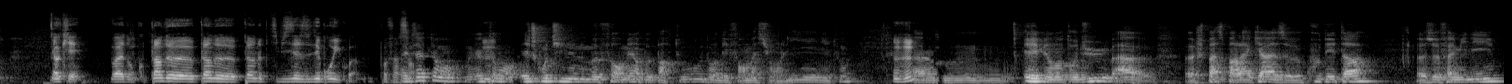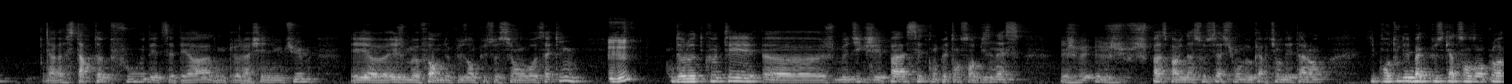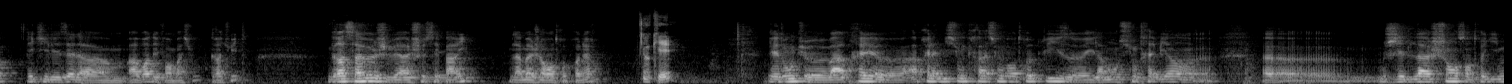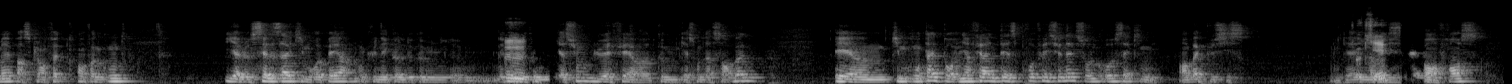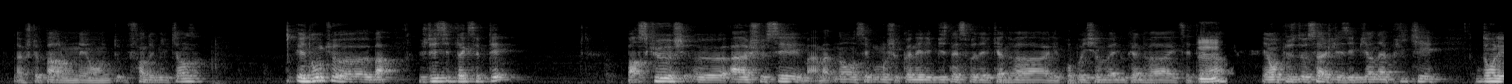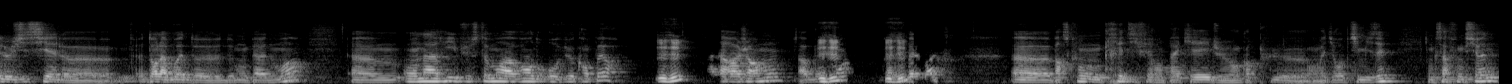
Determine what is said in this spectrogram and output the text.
Ok. Ouais, donc plein de, plein de, plein de petits business de débrouille, quoi, pour faire ça. Exactement, exactement. Et je continue de me former un peu partout, dans des formations en ligne et tout. Mhm. Euh, et bien entendu, bah, je passe par la case coup d'État, The Family, Startup Food, etc. Donc la chaîne YouTube. Et, et je me forme de plus en plus aussi en gros hacking. Mhm. De l'autre côté, euh, je me dis que j'ai pas assez de compétences en business. Je, vais- je, je passe par une association, nos quartiers ont des talents, qui prend tous les bacs plus 400 emplois et qui les aide à, à avoir des formations gratuites. Grâce à eux, je vais à HEC Paris, la majeure entrepreneur. Ok. Et donc, euh, bah, après, euh, après la mission création d'entreprise et la mention très bien, j'ai de la chance, entre guillemets, parce qu'en fait, en fin de compte, il y a le CELSA qui me repère, donc une école de, communi- une école de Mm. communication, l'UFR de communication de la Sorbonne, et euh, qui me contacte pour venir faire une thèse professionnelle sur le gros hacking, en bac plus 6. Ok, Il Ok. n'en existait pas en France. Là, je te parle, on est en fin 2015. Et donc, euh, bah, je décide d'accepter. Parce que euh, à HEC, bah, maintenant c'est bon, je connais les business model Canva, les propositions value Canva, etc. Mhm. Et en plus de ça, je les ai bien appliqués dans les logiciels, euh, dans la boîte de, de mon père et de moi. Euh, on arrive justement à vendre aux vieux campeurs, Mhm. à Tara Jarmon, à Bonpoint, à Mhm. une belle boîte. parce qu'on crée différents packages encore plus, on va dire, optimisés. Donc ça fonctionne.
